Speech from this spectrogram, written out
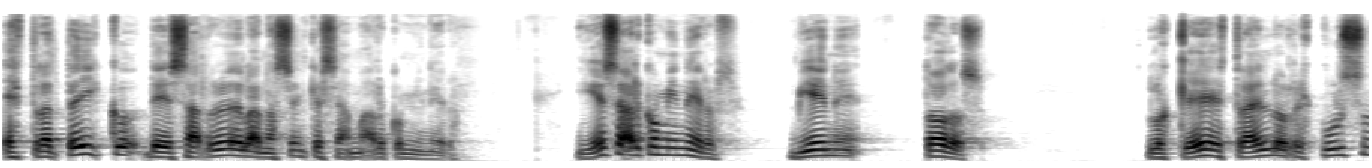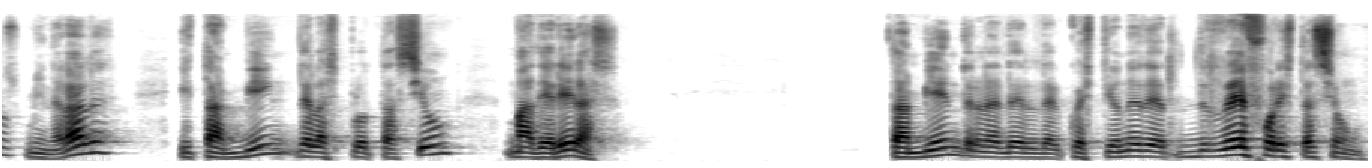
estratégico de desarrollo de la nación que se llama Arco Minero. Y ese Arco Mineros viene todos, lo que es extraer los recursos minerales y también de la explotación madereras, también de cuestiones de reforestación,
